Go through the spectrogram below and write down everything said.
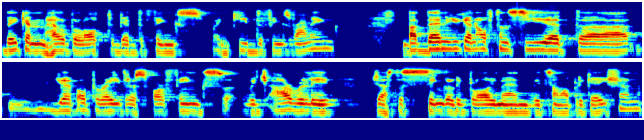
they can help a lot to get the things and keep the things running but then you can often see that uh, you have operators for things which are really just a single deployment with some application.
